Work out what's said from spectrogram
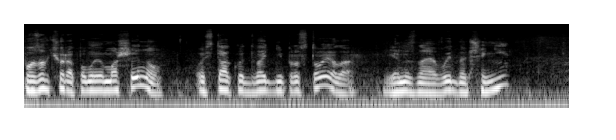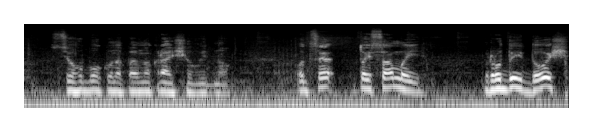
Позавчора помив машину. Ось так от два дні простояла. Я не знаю, видно чи ні. З цього боку, напевно, краще видно. Оце той самий рудий дощ,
